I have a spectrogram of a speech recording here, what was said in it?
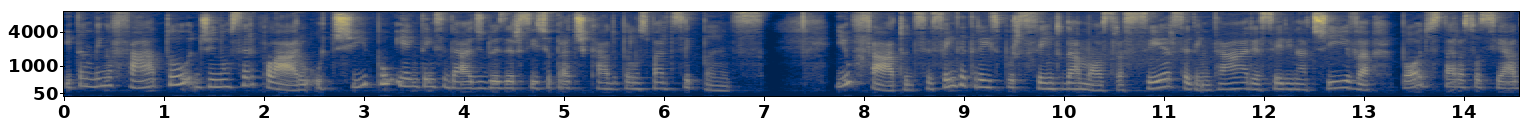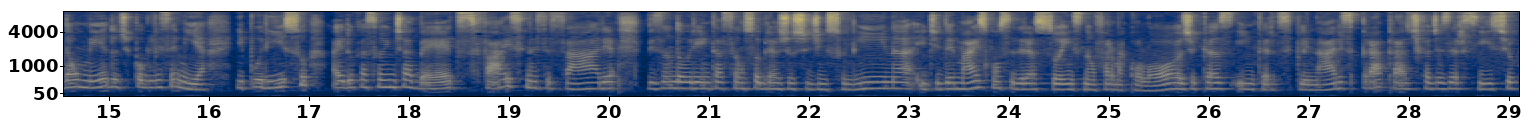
e também o fato de não ser claro o tipo e a intensidade do exercício praticado pelos participantes. E o fato de 63% da amostra ser sedentária, ser inativa, pode estar associada ao medo de hipoglicemia e por isso a educação em diabetes faz-se necessária, visando a orientação sobre ajuste de insulina e de demais considerações não farmacológicas e interdisciplinares para a prática de exercício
